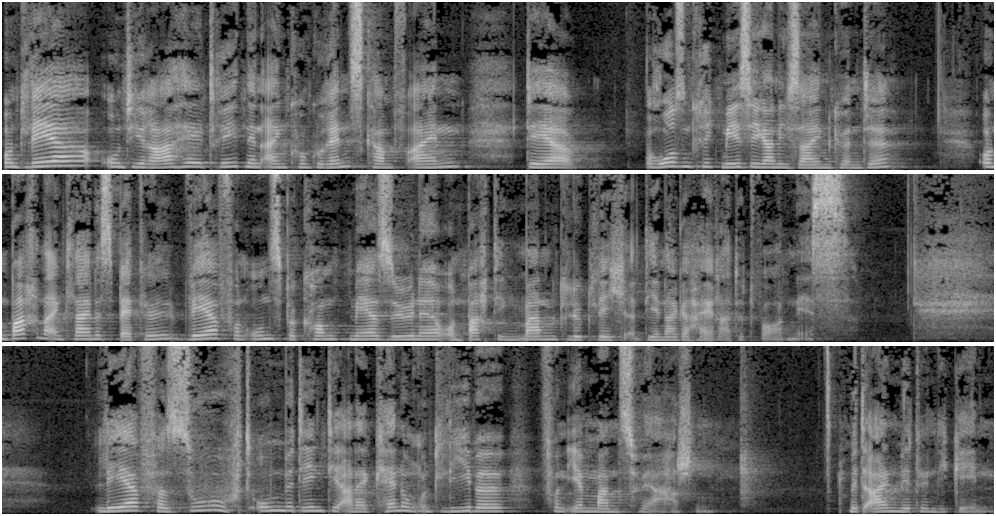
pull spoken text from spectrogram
Und Lea und die Rahel treten in einen Konkurrenzkampf ein, der Rosenkriegmäßiger nicht sein könnte, und machen ein kleines Battle, wer von uns bekommt mehr Söhne und macht den Mann glücklich, den er geheiratet worden ist. Lea versucht unbedingt die Anerkennung und Liebe von ihrem Mann zu erhaschen mit allen Mitteln, die gehen.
